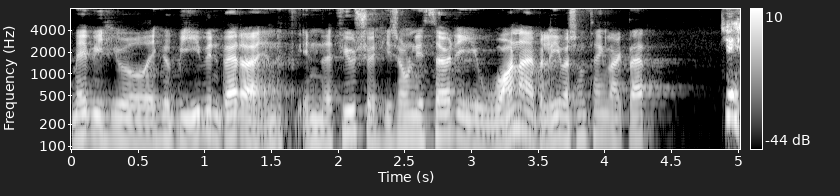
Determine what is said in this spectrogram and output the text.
maybe he will he'll be even better in the in the future. He's only thirty one, I believe, or something like that. Yeah.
